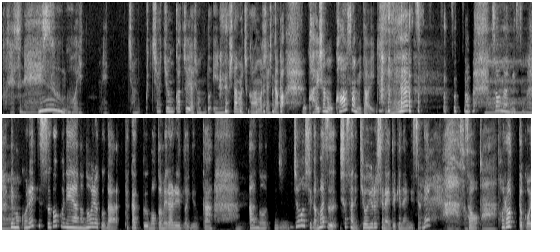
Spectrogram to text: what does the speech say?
本当ですね。うんすごい。めっちゃくちゃ潤滑油だし、本当縁の下の力持ちだし、なんか、もう会社のお母さんみたいですね。そうそうそう。なんですよでも、これってすごくね、あの能力が高く求められるというか、うんあの上司がまず秘書さんに気を許してないといけないんですよね。ああ、そうか。ポロッとこう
